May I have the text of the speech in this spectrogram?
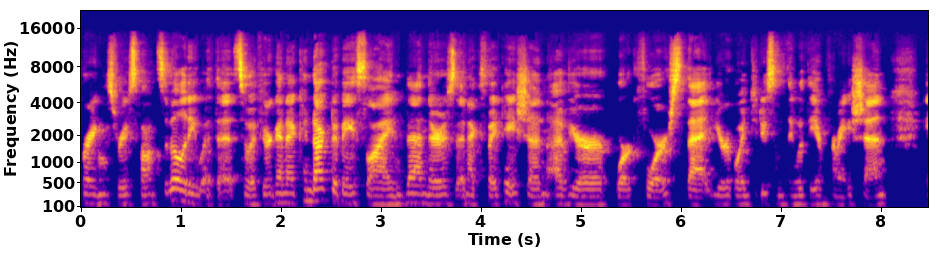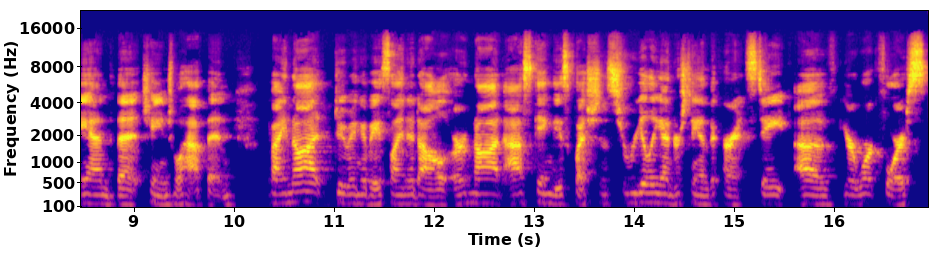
brings responsibility with it. So if you're going to conduct a baseline then there's an expectation of your workforce that you're going to do something with the information and that change will happen. By not doing a baseline at all or not asking these questions to really understand the current state of your workforce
